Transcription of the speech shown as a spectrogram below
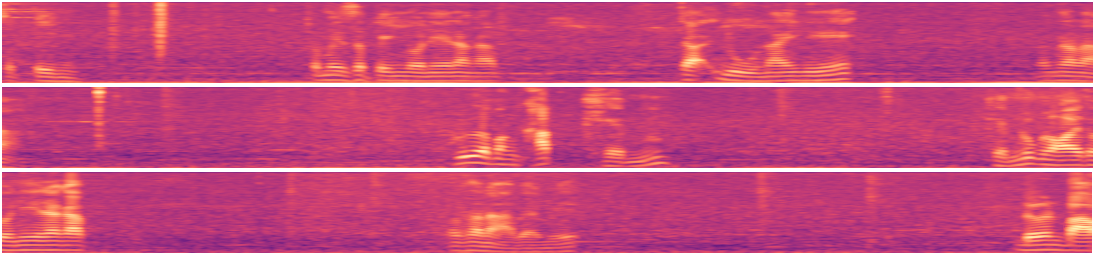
สปริง จะมีสปริงตัวนี้นะครับ จะอยู่ในนี้ลักษณะ เพื่อบังคับเข็ม เข็มลูกลอยตัวนี้นะครับ ลักษณะแบบนี้ เดินเบา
